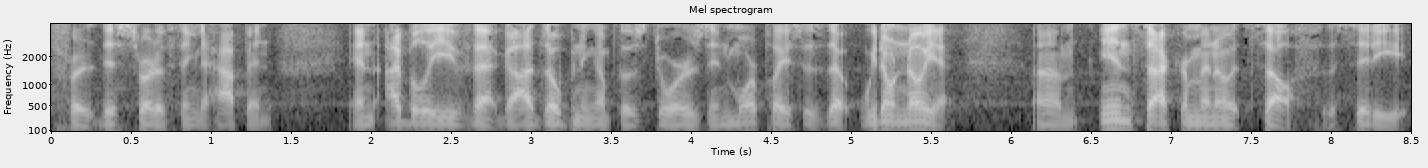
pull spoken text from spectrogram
for this sort of thing to happen. And I believe that God's opening up those doors in more places that we don't know yet. Um, in Sacramento itself, the city,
